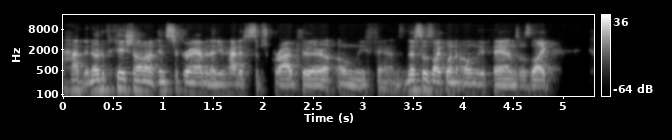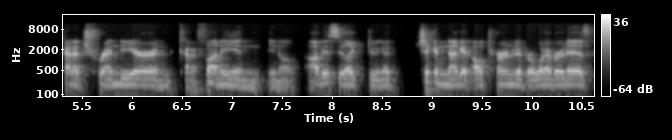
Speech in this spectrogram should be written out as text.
have the notification on on Instagram and then you had to subscribe to their OnlyFans. And this was like when OnlyFans was like kind of trendier and kind of funny and, you know, obviously like doing a chicken nugget alternative or whatever it is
